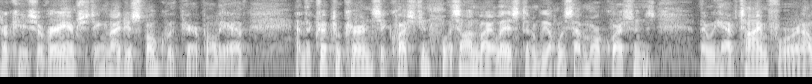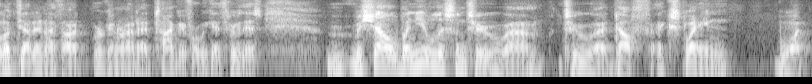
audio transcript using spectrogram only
Okay, so very interesting. And I just spoke with Pierre Poilievre, and the cryptocurrency question was on my list, and we always have more questions than we have time for. And I looked at it and I thought, we're going to run out of time before we get through this. Michelle, when you listen to um, to uh, Duff explain what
